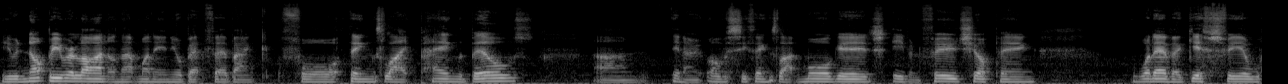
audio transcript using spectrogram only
you would not be reliant on that money in your Betfair bank for things like paying the bills, um, you know, obviously things like mortgage, even food shopping, whatever gifts for your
